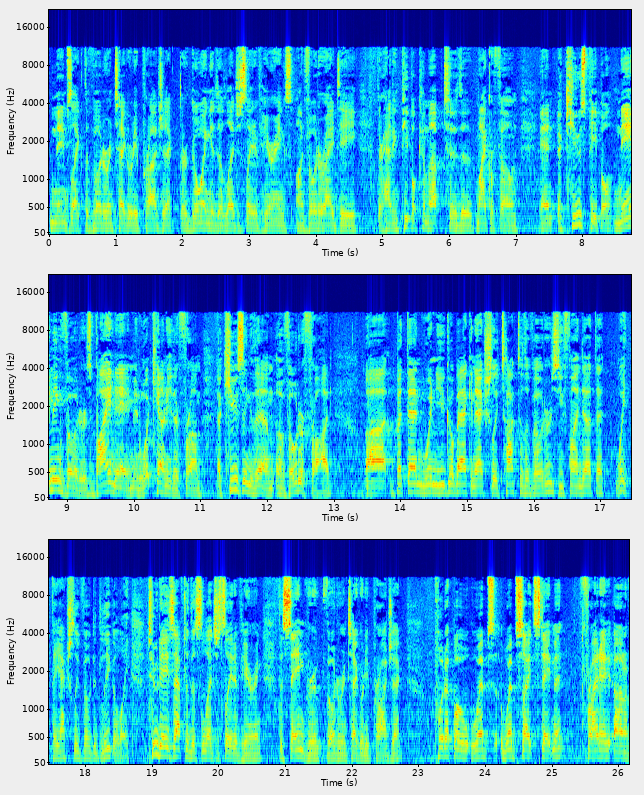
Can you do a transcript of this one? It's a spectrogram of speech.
names like the Voter Integrity Project. They're going into legislative hearings on voter ID. They're having people come up to the microphone and accuse people, naming voters by name and what county they're from, accusing them of voter fraud. Uh, but then when you go back and actually talk to the voters, you find out that, wait, they actually voted legally. Two days after this legislative hearing, the same group, Voter Integrity Project, put up a web- website statement Friday on a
